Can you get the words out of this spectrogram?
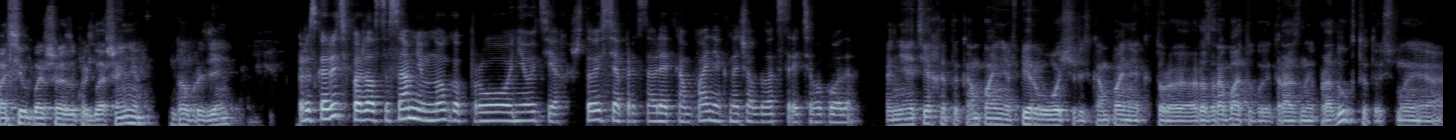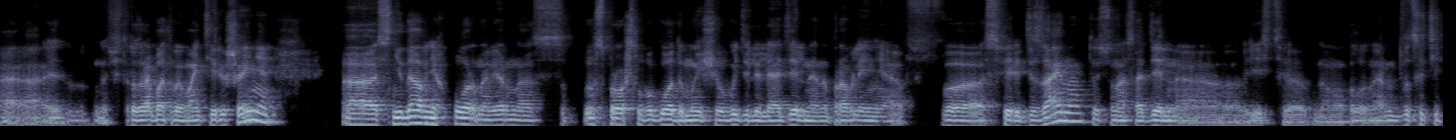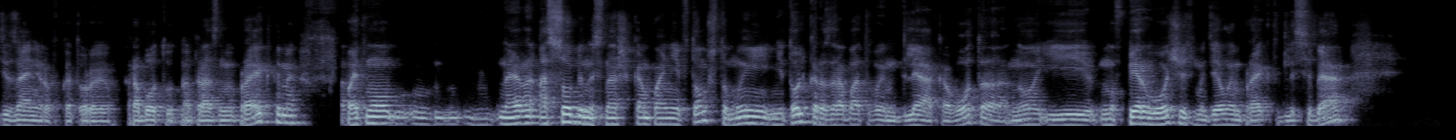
Спасибо большое за приглашение. Добрый день. Расскажите, пожалуйста, сам немного про Неотех. Что из себя представляет компания к началу 2023 года? Неотех – это компания, в первую очередь, компания, которая разрабатывает разные продукты. То есть мы э, значит, разрабатываем IT-решения, с недавних пор, наверное, с, с прошлого года мы еще выделили отдельное направление в сфере дизайна. То есть у нас отдельно есть э, ну, около, наверное, 20 дизайнеров, которые работают над разными проектами. Поэтому, наверное, особенность нашей компании в том, что мы не только разрабатываем для кого-то, но и ну, в первую очередь мы делаем проекты для себя.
